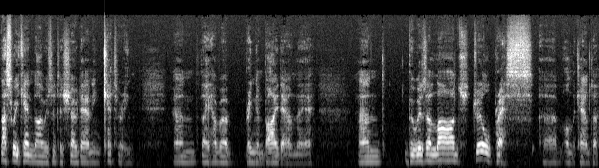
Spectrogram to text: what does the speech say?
last weekend I was at a show down in Kettering and they have a bring and buy down there and there was a large drill press um, on the counter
